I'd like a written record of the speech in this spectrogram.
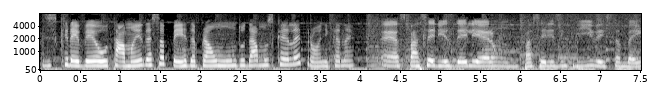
descrever o tamanho dessa perda para o um mundo da música eletrônica, né? É, as parcerias dele eram parcerias incríveis também.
